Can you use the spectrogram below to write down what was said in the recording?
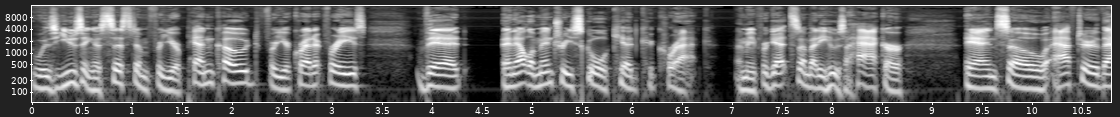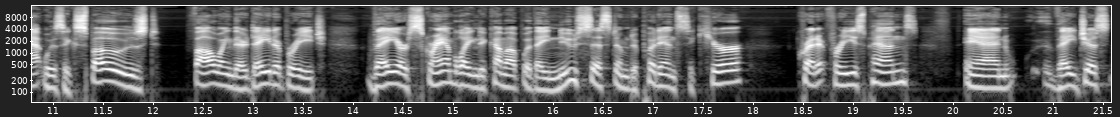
was using a system for your PIN code for your credit freeze that an elementary school kid could crack. I mean, forget somebody who's a hacker. And so after that was exposed following their data breach, they are scrambling to come up with a new system to put in secure credit freeze pins. And they just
